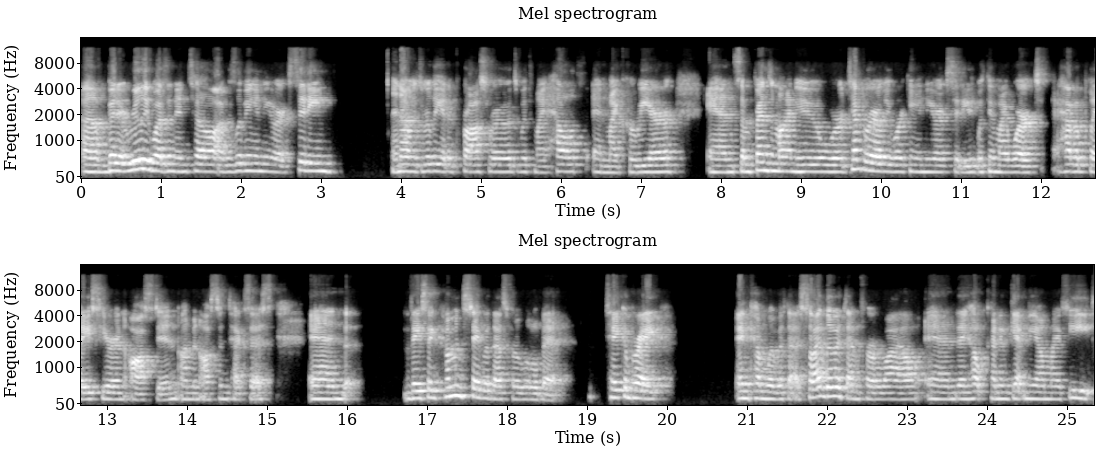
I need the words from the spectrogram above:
Um, but it really wasn't until I was living in New York City and I was really at a crossroads with my health and my career. And some friends of mine who were temporarily working in New York City with whom I worked have a place here in Austin. I'm in Austin, Texas. And they said, come and stay with us for a little bit, take a break, and come live with us. So I lived with them for a while and they helped kind of get me on my feet,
